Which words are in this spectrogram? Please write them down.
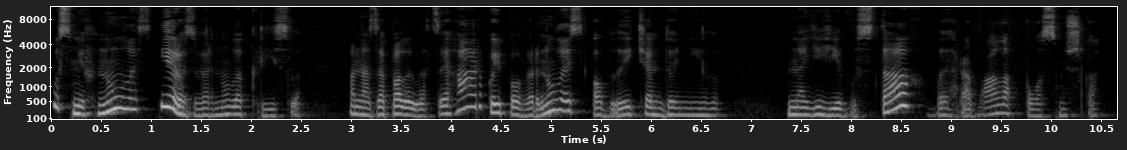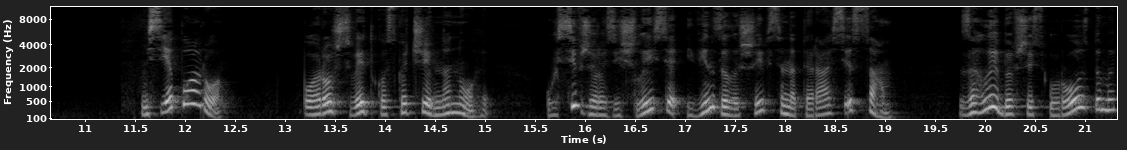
усміхнулась і розвернула крісло. Вона запалила цигарку і повернулась обличчям до Нілу. На її вустах вигравала посмішка. Мсьє Пуаро. Пуаро швидко скочив на ноги. Усі вже розійшлися, і він залишився на терасі сам. Заглибившись у роздуми,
